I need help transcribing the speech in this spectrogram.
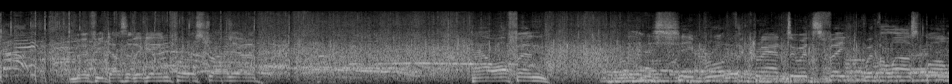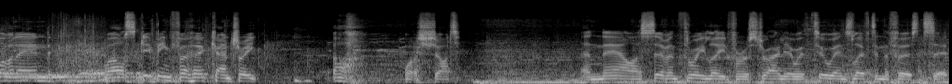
shot. Murphy does it again for Australia. How often has she brought the crowd to its feet with the last ball of an end while skipping for her country? Oh, what a shot. And now a 7-3 lead for Australia with two ends left in the first set.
